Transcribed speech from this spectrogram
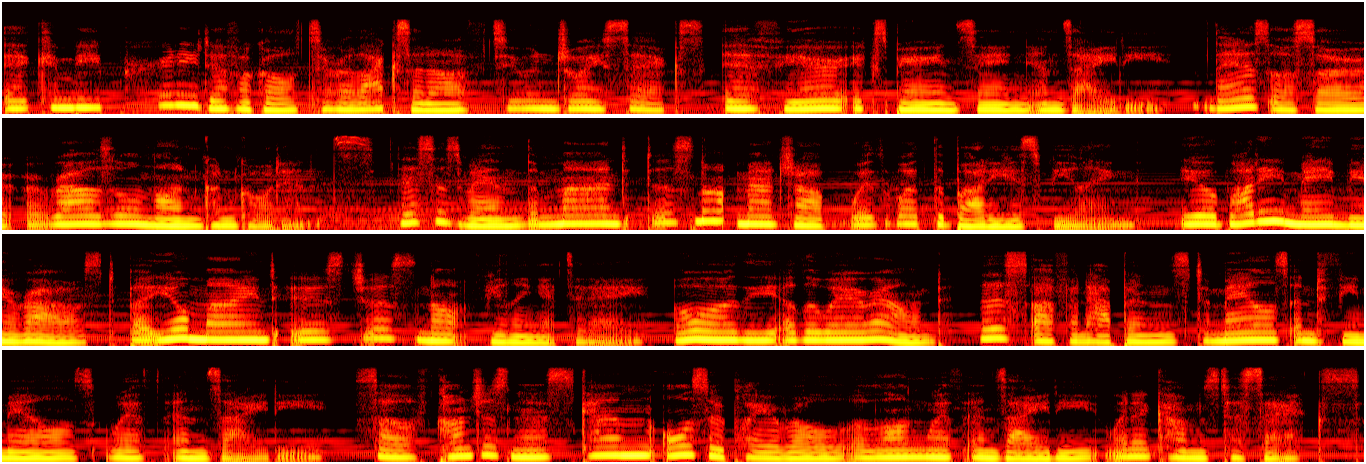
it can be pretty difficult to relax enough to enjoy sex if you're experiencing anxiety. There's also arousal non-concordance. This is when the mind does not match up with what the body is feeling. Your body may be aroused, but your mind is just not feeling it today, or the other way around. This often happens to males and females with anxiety. Self-consciousness can also play a role along with anxiety when it comes to sex.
